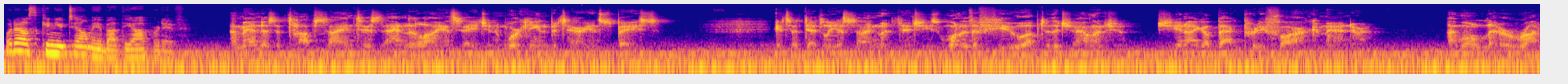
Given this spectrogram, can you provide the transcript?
What else can you tell me about the operative? Amanda's a top scientist and Alliance agent working in Batarian space. It's a deadly assignment, and she's one of the few up to the challenge. She and I go back pretty far, Commander. I won't let her rot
